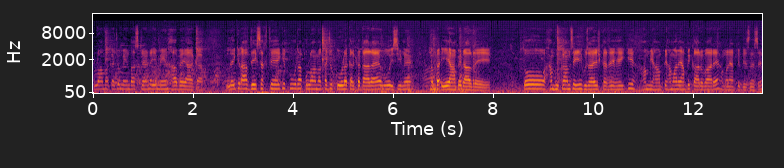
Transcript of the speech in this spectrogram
पुलवामा का जो मेन बस स्टैंड है, ये मेन हब है यहाँ का। लेकिन आप देख सकते हैं कि पूरा पुलवामा का जो कूड़ा करकट आ रहा है, वो इसी में हम ये यहाँ पे डाल रहे हैं। तो हम हुकाम से यही गुजारिश कर रहे हैं कि हम यहाँ पे हमारे यहाँ पे कारोबार है, हमारे यहाँ पे बिज़नेस है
